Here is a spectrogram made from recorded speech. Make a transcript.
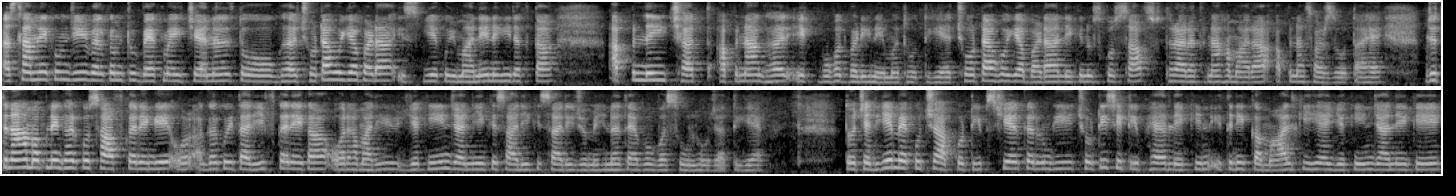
अस्सलाम वालेकुम ji welcome to back my channel तो घर छोटा हो या बड़ा, इस ये कोई माने नहीं रखता। अपनी छत, अपना घर एक बहुत बड़ी नेमत होती है। छोटा हो या बड़ा, लेकिन उसको साफ़ सुथरा रखना हमारा अपना फ़र्ज़ होता है। जितना हम अपने घर को साफ़ करेंगे और अगर कोई तारीफ़ करेगा और हमारी यकीन जानिए कि सारी की सारी जो मेहनत है, वो वसूल हो जाती है। तो चलिए मैं कुछ आपको टिप्स शेयर करूँगी। छोटी सी टिप है, लेकिन इतनी कमाल की है, यकीन जाने के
